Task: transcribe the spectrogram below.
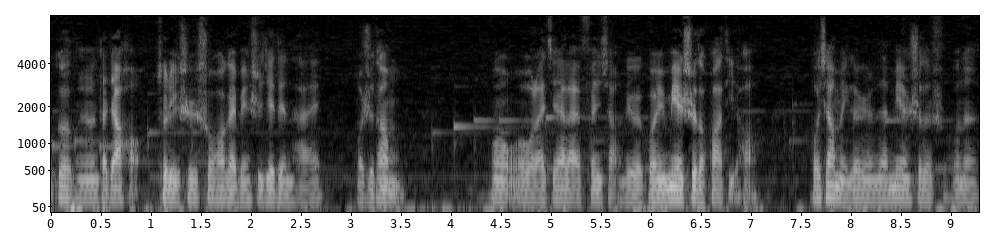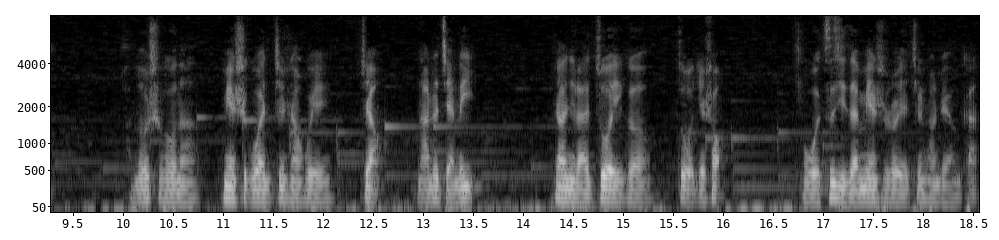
各位朋友，大家好，这里是说话改变世界电台，我是汤姆。我我来接下来分享这个关于面试的话题哈。我想每个人在面试的时候呢，很多时候呢，面试官经常会这样拿着简历，让你来做一个自我介绍。我自己在面试的时候也经常这样干。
